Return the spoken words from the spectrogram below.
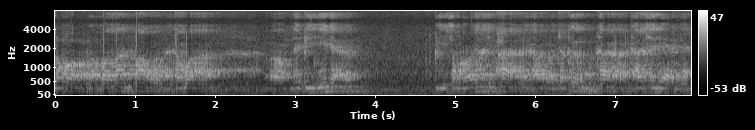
เราก็เราก็ตั้งเป้านะครับว่าในปีนี้เนี่ยปี 2555 นะครับ เราจะเพิ่มมูลค่าการค้าชายแดนเนี่ย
